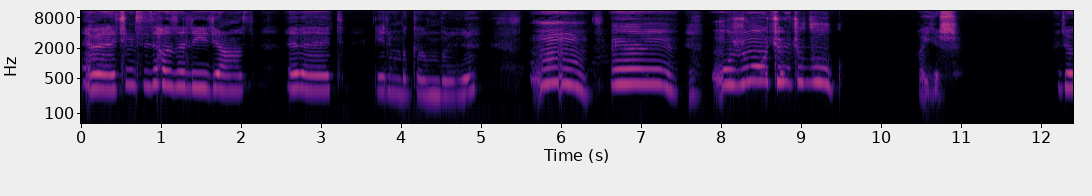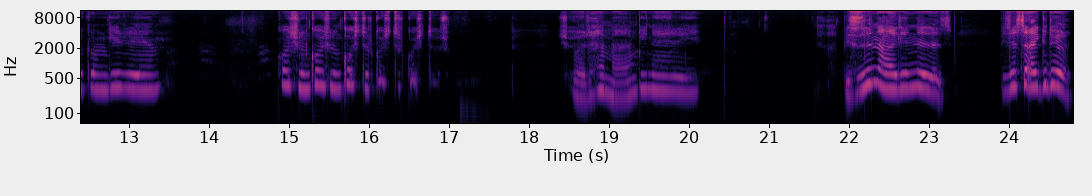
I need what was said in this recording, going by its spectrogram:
Evet şimdi sizi hazırlayacağız. Evet. Gelin bakalım böyle. Ağzımı açın çabuk. Hayır. Hadi bakalım gelin. Koşun koşun koştur koştur koştur. Şöyle hemen binelim. Biz sizin aileniz. Bize saygı duyun.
